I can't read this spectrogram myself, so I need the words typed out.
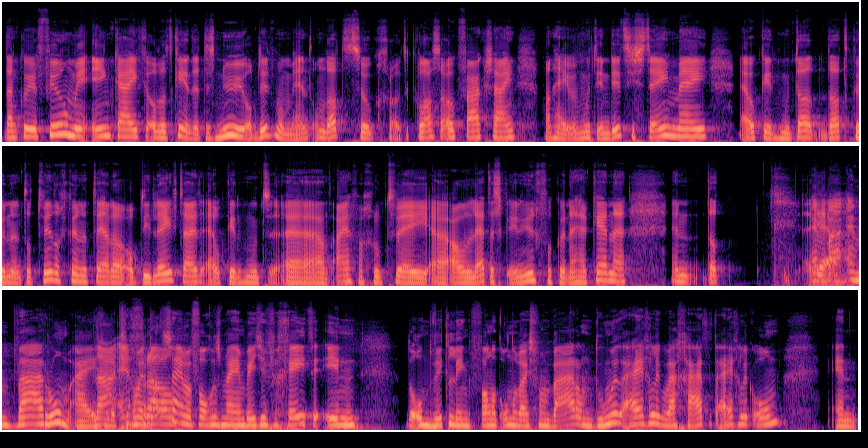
dan kun je veel meer inkijken op dat kind. Het is nu op dit moment, omdat het zulke grote klassen ook vaak zijn, van hé, hey, we moeten in dit systeem mee. Elk kind moet dat, dat kunnen tot 20 kunnen tellen op die leeftijd. Elk kind moet eh, aan het eind van groep 2 eh, alle letters in ieder geval kunnen herkennen. En dat. En, ja. wa- en waarom eigenlijk? Nou, zeg maar, vooral- Dat zijn we volgens mij een beetje vergeten in de ontwikkeling van het onderwijs. Van waarom doen we het eigenlijk? Waar gaat het eigenlijk om? En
